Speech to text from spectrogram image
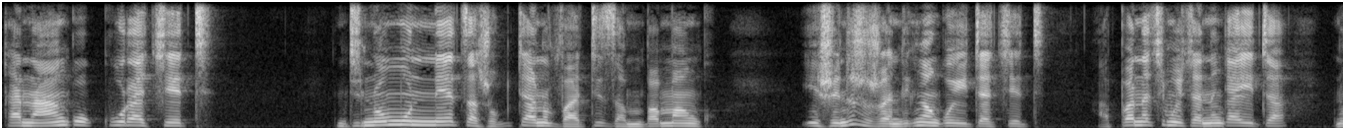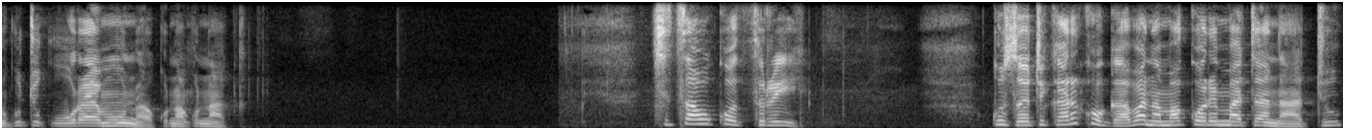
Kana angokura chete ndinomunetsa zvokuti anobva atiza mumba mangu. Izvi ndizvo zvandingangoita chete. Hapana chimwe chandingaita nokuti kuuraya munhu hakuna kunaka. Chitsauko 3 kuzoti karikoga ava namakore matanhatu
